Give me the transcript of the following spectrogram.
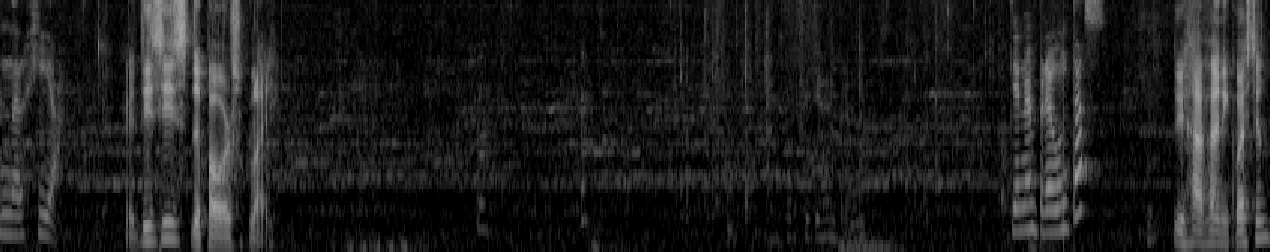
Energía. Okay, this is the power supply. Tienen preguntas. Do you have any question?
